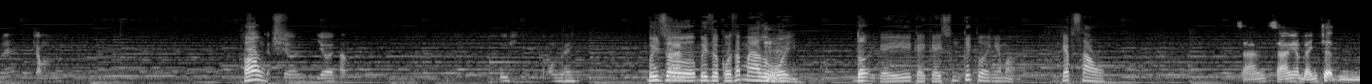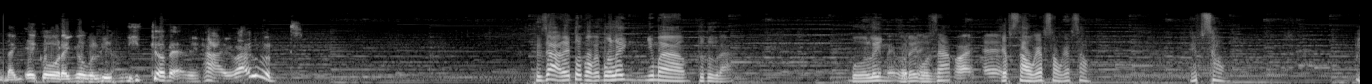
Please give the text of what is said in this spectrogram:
Má, cầm. Không. Chơi thật. Ui con này. Bây giờ bây giờ có giáp ma rồi Đợi cái cái cái xung kích thôi anh em ạ. Ghép sau. Sáng sáng em đánh trận đánh eco đánh goblin đi cơ mẹ mày hài vãi luôn. Thực ra ở đây tôi có cái bờ linh Nhưng mà từ từ đã. Bờ linh ở đây có giáp. Ghép sau ghép sau ghép sau. Ghép sau.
